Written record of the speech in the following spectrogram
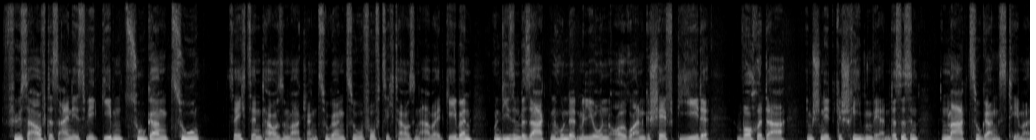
Füße auf. Das eine ist, wir geben Zugang zu 16.000 Maklern, Zugang zu 50.000 Arbeitgebern und diesen besagten 100 Millionen Euro an Geschäft, die jede Woche da im Schnitt geschrieben werden. Das ist ein, ein Marktzugangsthema.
